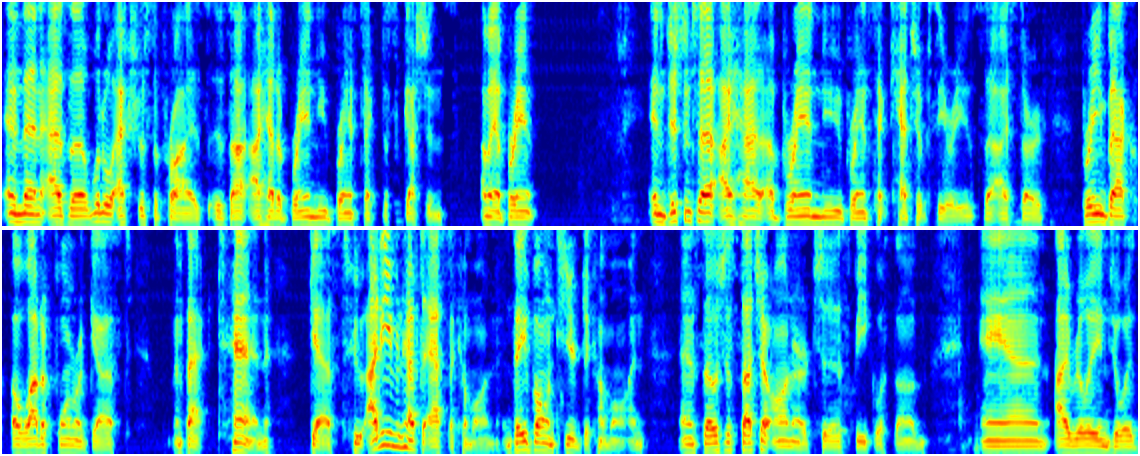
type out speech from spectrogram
And then as a little extra surprise is that I had a brand new Brands Tech discussions. I mean, a brand, in addition to that, I had a brand new Brands Tech catch up series that I started bringing back a lot of former guests. In fact, 10 guests who I didn't even have to ask to come on. They volunteered to come on. And so it was just such an honor to speak with them. And I really enjoyed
